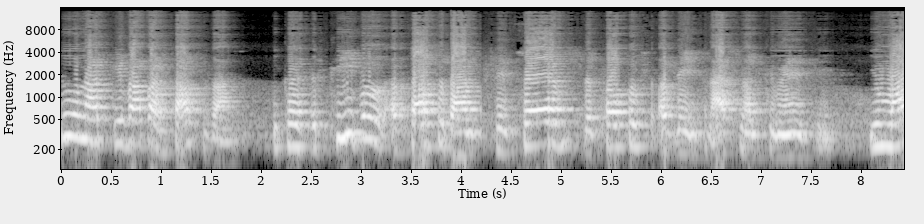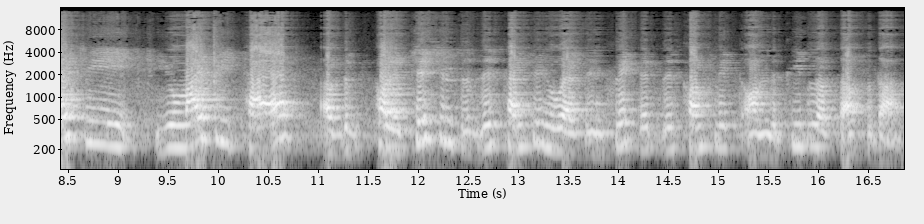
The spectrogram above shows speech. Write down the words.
Do not give up on South Sudan because the people of South Sudan deserve the focus of the international community. You might be, you might be tired of the politicians of this country who have inflicted this conflict on the people of South Sudan.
